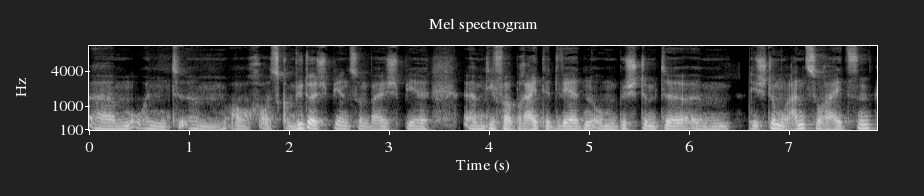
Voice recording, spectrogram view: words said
ähm, und ähm, auch aus Computerspielen zum Beispiel, ähm, die verbreitet werden, um bestimmte ähm, die Stimmung anzuheizen.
